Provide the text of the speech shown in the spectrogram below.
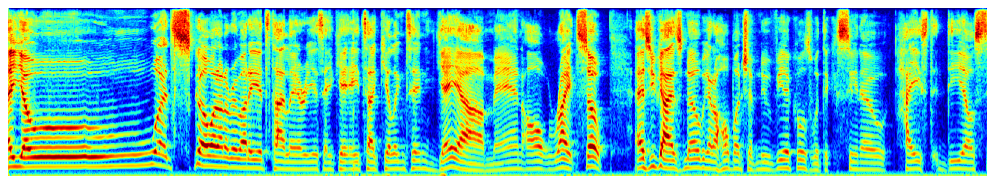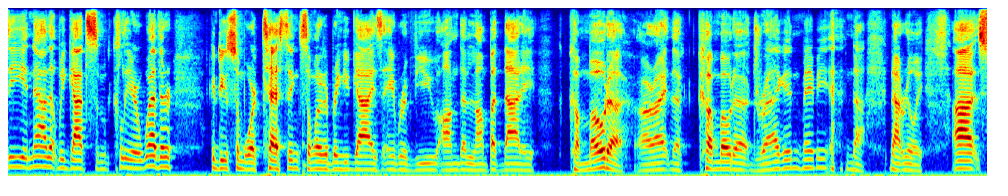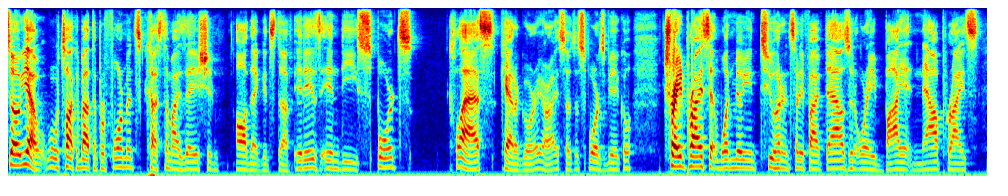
Hey yo, what's going on, everybody? It's Tylarious, aka Ty Killington. Yeah, man. All right. So, as you guys know, we got a whole bunch of new vehicles with the Casino Heist DLC, and now that we got some clear weather, I could do some more testing. So, I wanted to bring you guys a review on the Lampadati Komoda. All right, the Komoda Dragon, maybe? nah, not really. Uh, so yeah, we'll talk about the performance, customization, all that good stuff. It is in the sports class category. All right, so it's a sports vehicle. Trade price at one million two hundred seventy-five thousand, or a buy it now price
